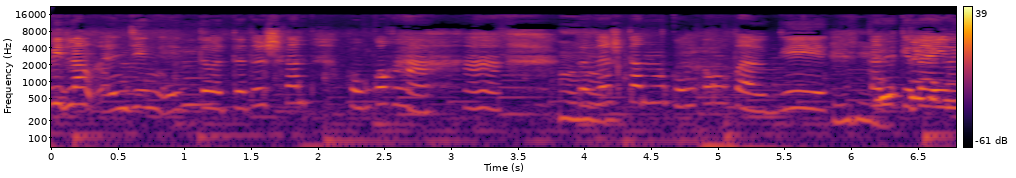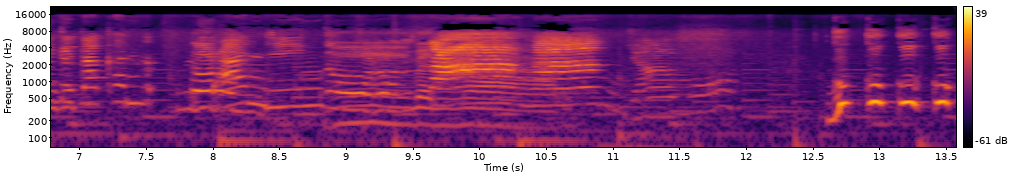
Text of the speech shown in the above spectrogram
bilang anjing itu terus kan Kungkung haha terus kan Kungkung pergi kan kirain kita kan beli anjing Turun tangan Jamu guk guk guk. Guk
